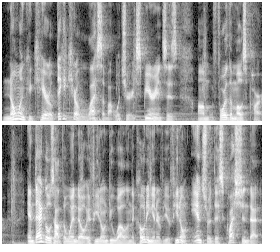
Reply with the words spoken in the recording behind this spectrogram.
no one could care, they could care less about what your experience is um, for the most part. And that goes out the window if you don't do well in the coding interview. If you don't answer this question that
